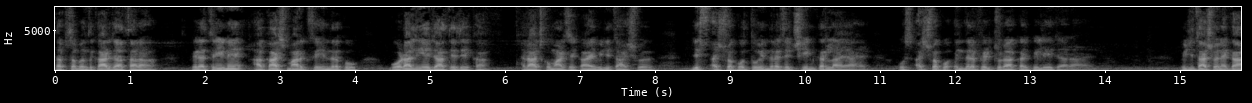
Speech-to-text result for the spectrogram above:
तब सब अंधकार जाता रहा। फिर अत्रि ने आकाश मार्ग से इंद्र को घोड़ा लिए जाते देखा। राजकुमार से कहा विजिताश्व जिस अश्व को तू इंद्र से छीन कर लाया है, उस अश्व को इंद्र फिर चुरा करके ले जा रहा है। विजिताश्व ने कहा,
